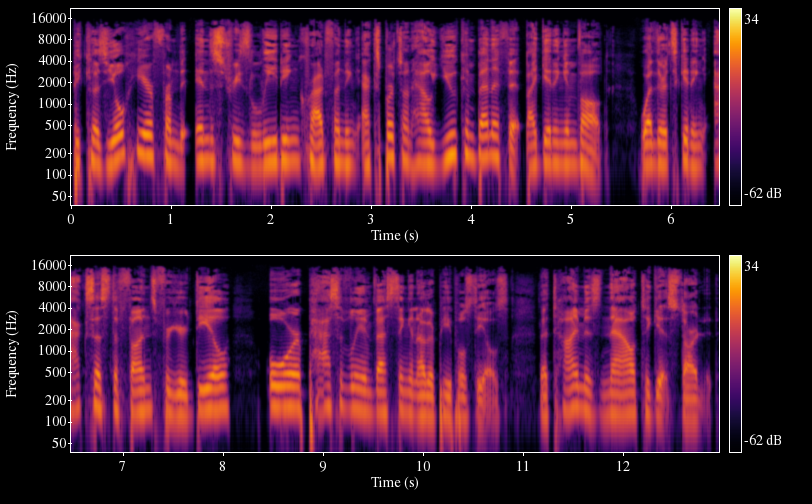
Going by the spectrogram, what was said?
because you'll hear from the industry's leading crowdfunding experts on how you can benefit by getting involved whether it's getting access to funds for your deal or passively investing in other people's deals. The time is now to get started.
